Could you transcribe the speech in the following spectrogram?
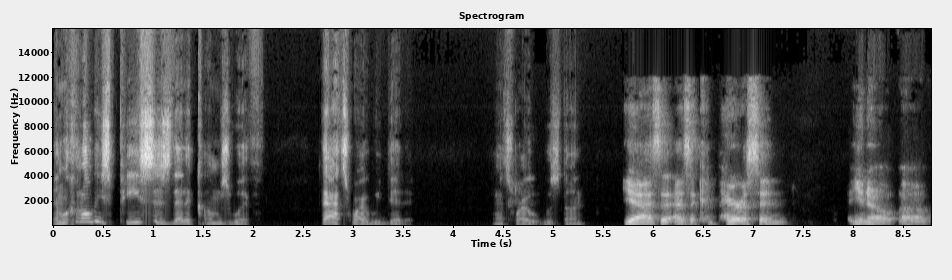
and look at all these pieces that it comes with. That's why we did it. That's why it was done. Yeah, as a, as a comparison, you know, uh,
